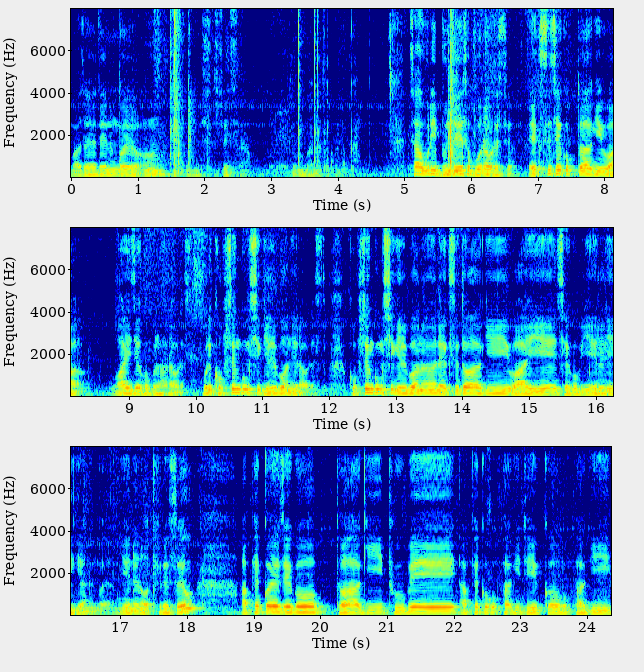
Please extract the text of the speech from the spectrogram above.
맞아야 되는 거예요. 좀 실수했어요. 수업만 하다 보니까. 자, 우리 문제에서 뭐라 그랬어요? x제곱 더하기 y제곱을 하라 그랬어. 우리 곱셈 공식 1번이라 그랬어. 곱셈 공식 1번은 x 더하기 y의 제곱 얘를 얘기하는 거예요. 얘는 어떻게 됐어요? 앞에 거의 제곱 더하기 두 배, 앞에 거 곱하기 뒤에 거 곱하기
